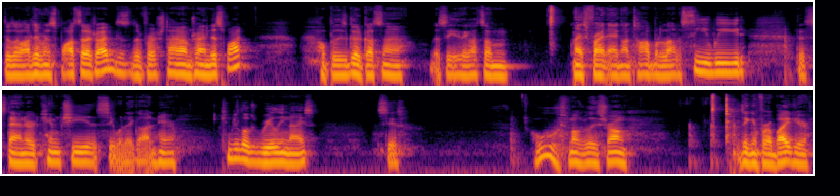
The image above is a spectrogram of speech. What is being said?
There's a lot of different spots that I tried. This is the first time I'm trying this spot. Hopefully it's good. Got some, let's see, they got some nice fried egg on top with a lot of seaweed. The standard kimchi. Let's see what they got in here. Kimchi looks really nice. Let's see. Ooh, smells really strong. I'm Digging for a bite here.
